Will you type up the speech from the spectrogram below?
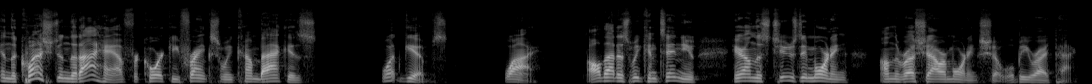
And the question that I have for Corky Franks when we come back is what gives? Why? All that as we continue here on this Tuesday morning on the Rush Hour Morning Show. We'll be right back.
